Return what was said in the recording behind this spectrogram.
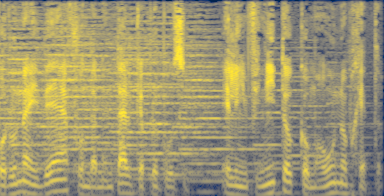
por una idea fundamental que propuso, el infinito como un objeto.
